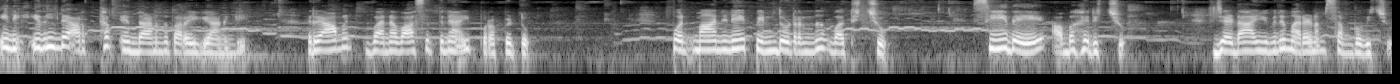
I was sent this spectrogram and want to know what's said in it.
ഇനി ഇതിന്റെ അർത്ഥം എന്താണെന്ന് പറയുകയാണെങ്കിൽ രാമൻ വനവാസത്തിനായി പുറപ്പെട്ടു. പൊന്മാനിനെ പിന്തുടർന്ന് വധിച്ചു. സീതയെ അപഹരിച്ചു. ജഡായുവിന് മരണം സംഭവിച്ചു.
